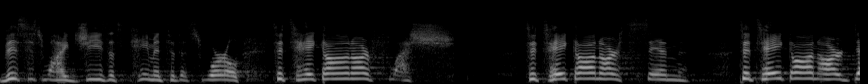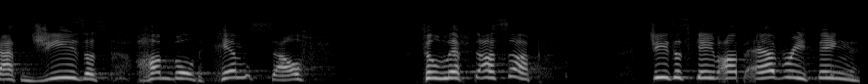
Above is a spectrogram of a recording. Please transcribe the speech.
This is why Jesus came into this world to take on our flesh, to take on our sin, to take on our death. Jesus humbled himself to lift us up. Jesus gave up everything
